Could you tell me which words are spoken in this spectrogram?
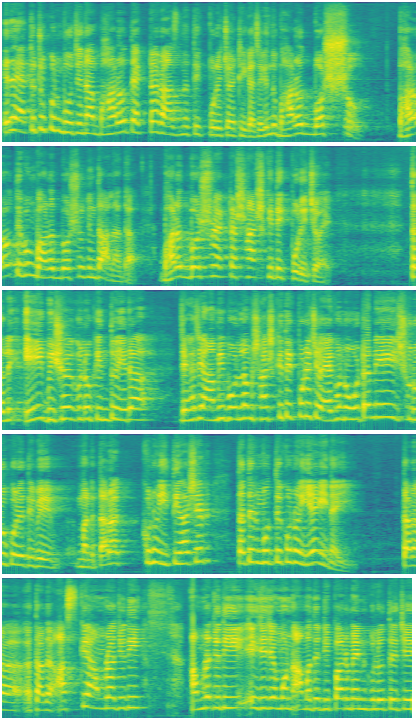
এরা এতটুকুন বোঝে না, ভারত একটা রাজনৈতিক পরিচয় ঠিক আছে, কিন্তু ভারতবর্ষ, ভারত এবং ভারতবর্ষ কিন্তু আলাদা। ভারতবর্ষ একটা সাংস্কৃতিক পরিচয়। তাহলে এই বিষয়গুলো কিন্তু এরা দেখা যায় আমি বললাম সাংস্কৃতিক পরিচয়, এখন ওটা নিয়েই শুরু করে দিবে। মানে তারা কোনো ইতিহাসের তাদের মধ্যে কোনো ইয়াই নাই। তারা, তাদের আজকে আমরা যদি আমরা যদি এই যে যেমন আমাদের ডিপার্টমেন্টগুলোতে যে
